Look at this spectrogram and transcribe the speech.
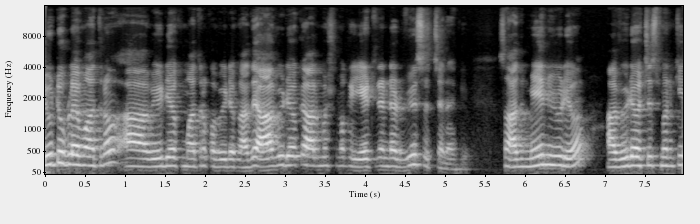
యూట్యూబ్లో మాత్రం ఆ వీడియోకి మాత్రం ఒక వీడియో అదే ఆ వీడియోకి ఆల్మోస్ట్ మాకు ఎయిట్ హండ్రెడ్ వ్యూస్ వచ్చాయి నాకు. సో అది మెయిన్ వీడియో. ఆ వీడియో వచ్చేసి మనకి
